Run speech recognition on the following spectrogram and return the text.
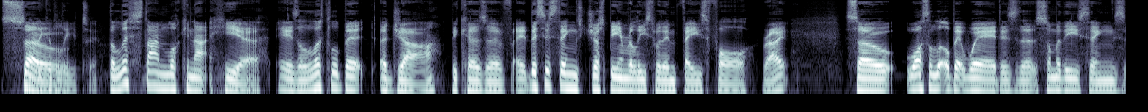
So could lead to. the list I'm looking at here is a little bit ajar because of it, this is things just being released within Phase Four, right? So what's a little bit weird is that some of these things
